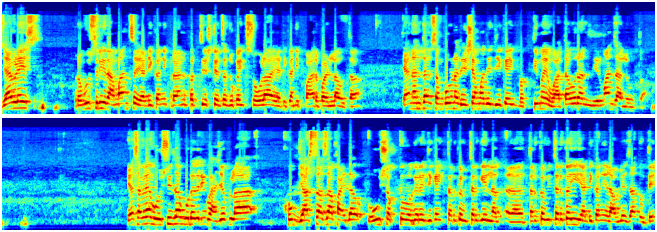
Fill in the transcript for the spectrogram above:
ज्यावेळेस प्रभू श्री रामांचं या ठिकाणी प्राणप्रतिष्ठेचा जो काही सोहळा या ठिकाणी पार पडला होता त्यानंतर संपूर्ण देशामध्ये जे काही भक्तिमय वातावरण निर्माण झालं होतं. या सगळ्या गोष्टीचा कुठेतरी भाजपला खूप जास्त असा फायदा होऊ शकतो वगैरे जे काही तर्कवितर्के तर्कवितर्कही या ठिकाणी लावले जात होते.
